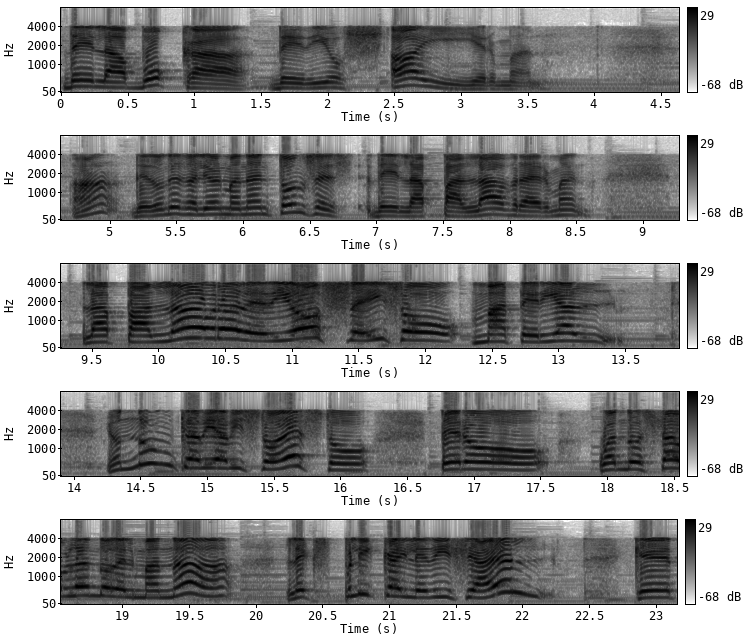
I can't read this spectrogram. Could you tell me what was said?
de la boca de Dios. Ay, hermano. ¿Ah? ¿De dónde salió el maná entonces? De la palabra, hermano. La palabra de Dios se hizo material. Yo nunca había visto esto, pero cuando está hablando del maná, le explica y le dice a él que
